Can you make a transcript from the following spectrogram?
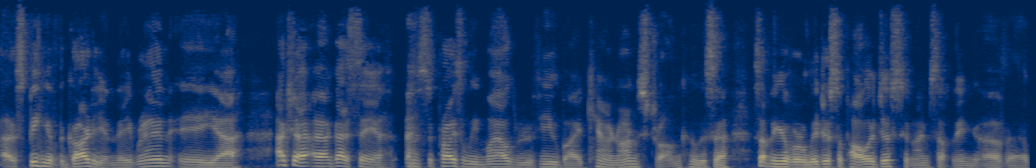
Uh, speaking of the Guardian, they ran a uh, Actually, I, I got to say, a, a, surprisingly mild review by Karen Armstrong, who is uh, something of a religious apologist, and I'm something of a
